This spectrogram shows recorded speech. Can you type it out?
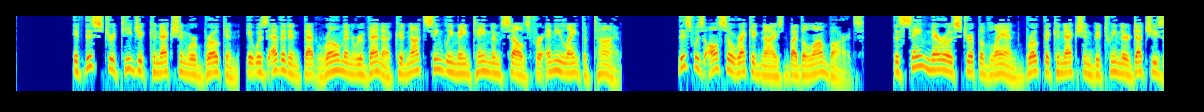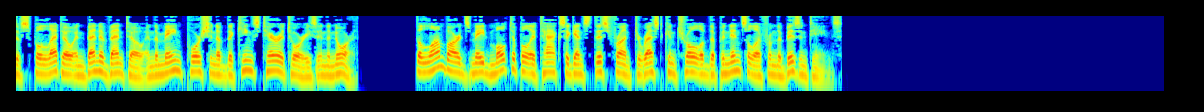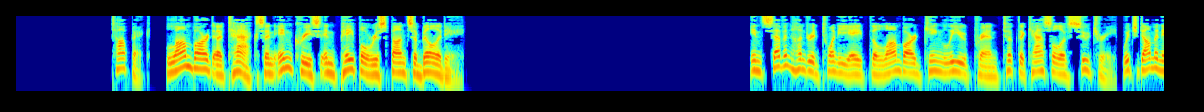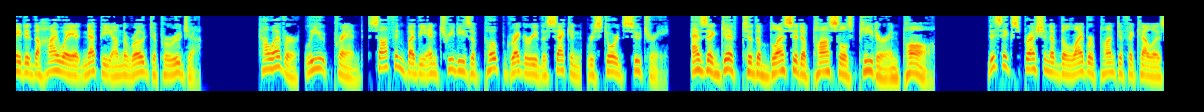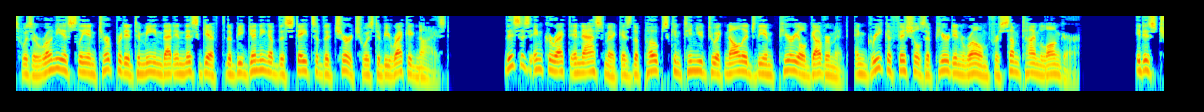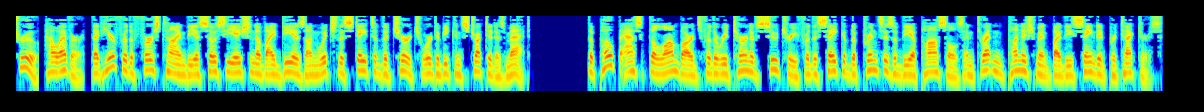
If this strategic connection were broken, it was evident that Rome and Ravenna could not singly maintain themselves for any length of time. This was also recognized by the Lombards. The same narrow strip of land broke the connection between their duchies of Spoleto and Benevento and the main portion of the king's territories in the north. The Lombards made multiple attacks against this front to wrest control of the peninsula from the Byzantines. Lombard attacks and increase in papal responsibility In 728 the Lombard king Liutprand took the castle of Sutri, which dominated the highway at Nepi on the road to Perugia. However, Liutprand, softened by the entreaties of Pope Gregory II, restored Sutri, "...as a gift to the blessed apostles Peter and Paul." This expression of the Liber Pontificalis was erroneously interpreted to mean that in this gift the beginning of the states of the Church was to be recognized. This is incorrect inasmuch as the popes continued to acknowledge the imperial government, and Greek officials appeared in Rome for some time longer. It is true, however, that here for the first time the association of ideas on which the states of the Church were to be constructed is met. The Pope asked the Lombards for the return of Sutri for the sake of the princes of the Apostles and threatened punishment by these sainted protectors.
